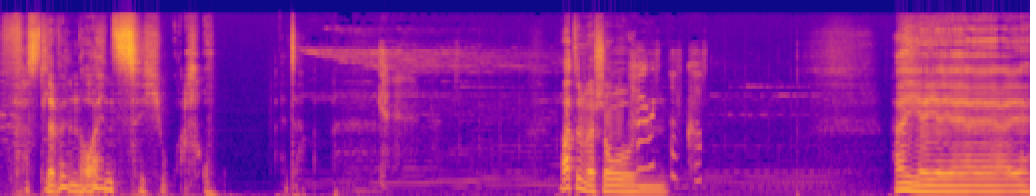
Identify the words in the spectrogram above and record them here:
Fast Level 90. Wow. Warten wir schon. Eieieiei.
